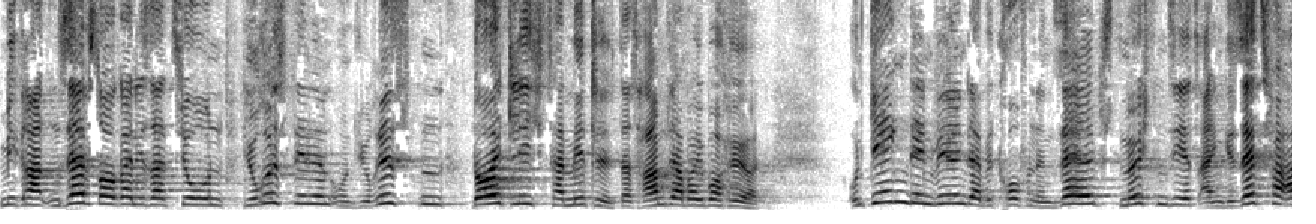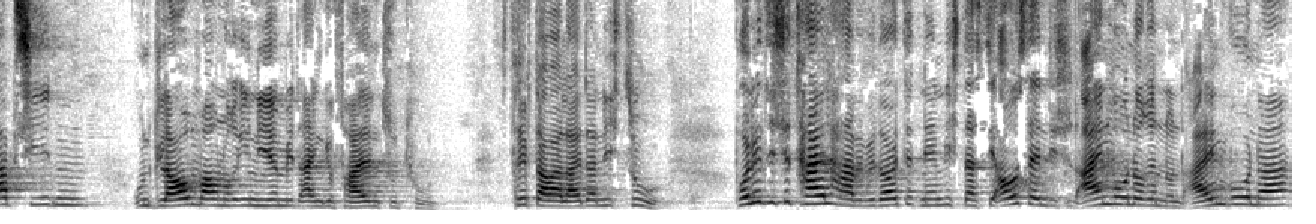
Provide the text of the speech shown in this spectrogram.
Migranten-Selbstorganisationen, Juristinnen und Juristen deutlich vermittelt. Das haben Sie aber überhört. Und gegen den Willen der Betroffenen selbst möchten Sie jetzt ein Gesetz verabschieden und glauben auch noch, Ihnen hiermit einen Gefallen zu tun. Das trifft aber leider nicht zu. Politische Teilhabe bedeutet nämlich, dass die ausländischen Einwohnerinnen und Einwohner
